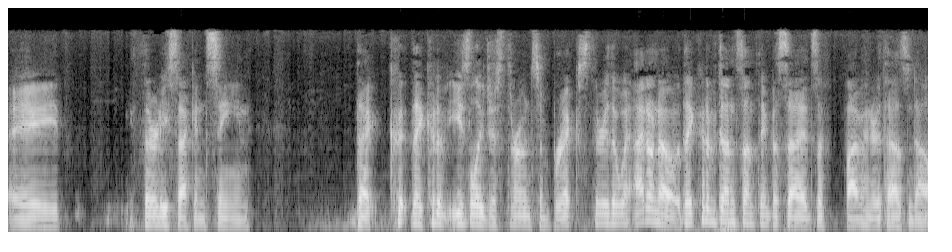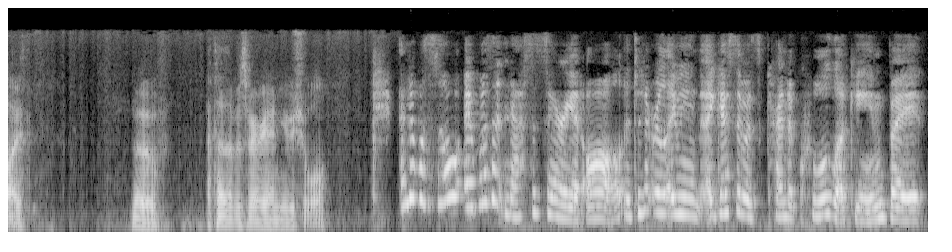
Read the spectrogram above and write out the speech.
a 30 second scene that could they could have easily just thrown some bricks through the window. I don't know. They could have done something besides a $500,000 move. I thought that was very unusual. And it was so it wasn't necessary at all. It didn't really I mean, I guess it was kind of cool looking, but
